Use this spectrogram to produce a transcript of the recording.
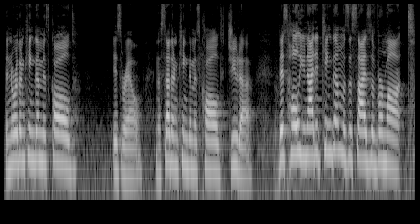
The northern kingdom is called Israel, and the southern kingdom is called Judah. This whole united kingdom was the size of Vermont.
